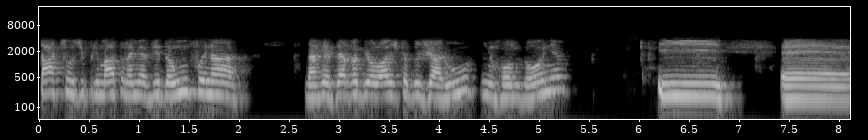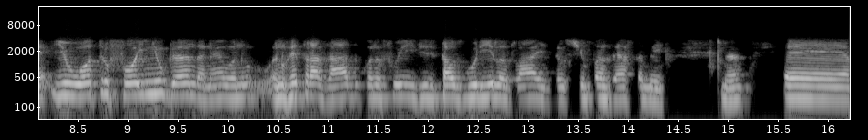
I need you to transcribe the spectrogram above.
táxons de primata na minha vida. Um foi na, na Reserva Biológica do Jaru, em Rondônia, e, é, e o outro foi em Uganda, né? O ano, ano retrasado, quando eu fui visitar os gorilas lá e os chimpanzés também, né? É,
